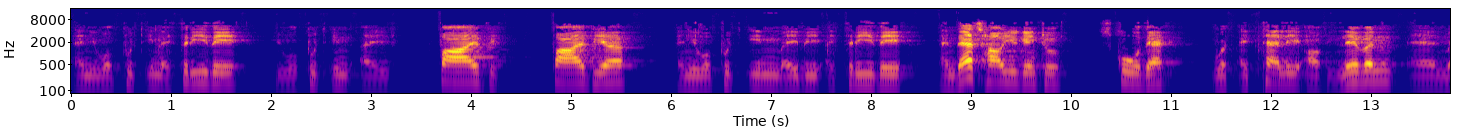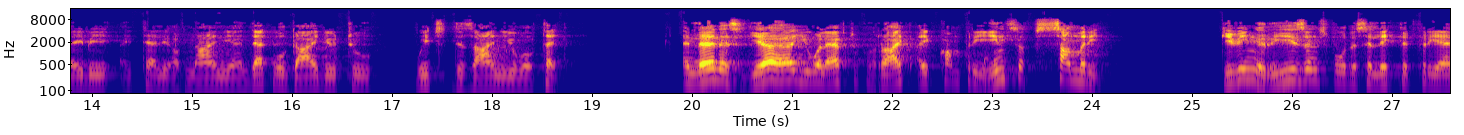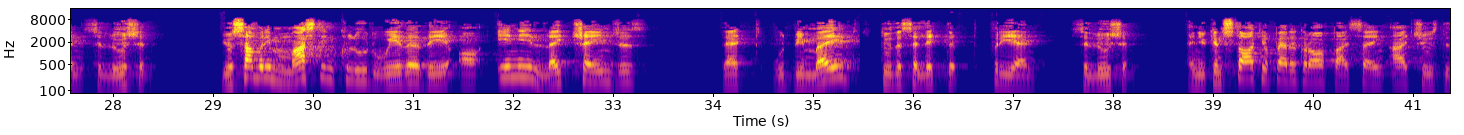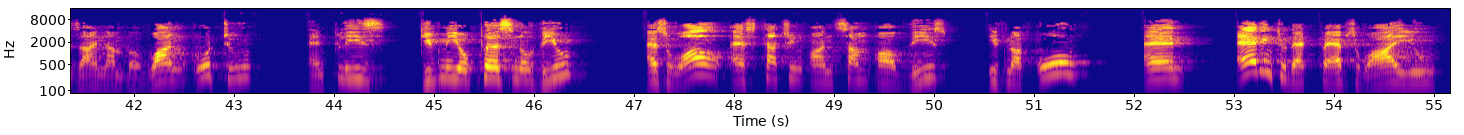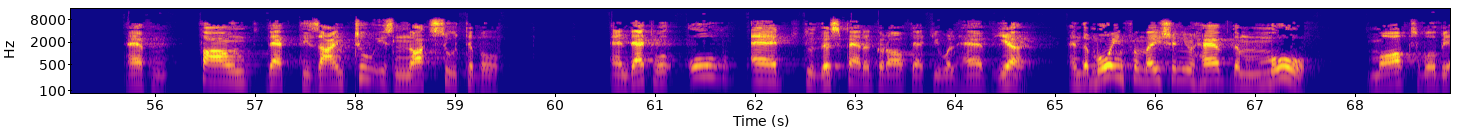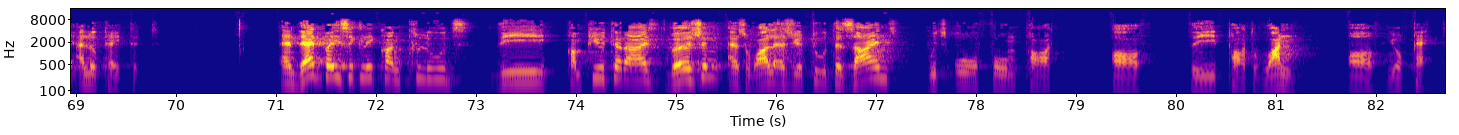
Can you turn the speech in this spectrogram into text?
and you will put in a 3 there, you will put in a 5, 5 here, and you will put in maybe a 3 there. And that's how you're going to score that with a tally of 11 and maybe a tally of 9 here. And that will guide you to which design you will take. And learners, here you will have to write a comprehensive summary giving reasons for the selected free freehand solution. Your summary must include whether there are any late changes that would be made to the selected free freehand solution. And you can start your paragraph by saying, I choose design number one or two, and please give me your personal view, as well as touching on some of these, if not all, and adding to that perhaps why you have found that design 2 is not suitable And that will all add to this paragraph that you will have here. And the more information you have, the more marks will be allocated. And that basically concludes the computerized version as well as your two designs, which all form part of the part one of your PAT.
